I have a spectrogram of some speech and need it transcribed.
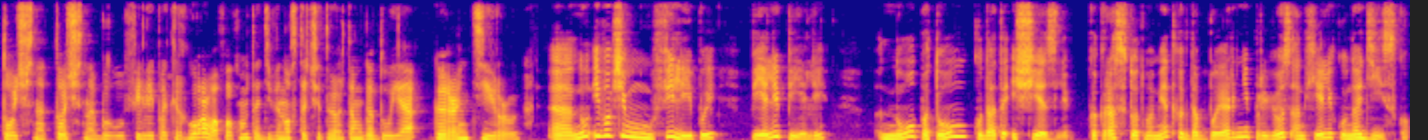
точно, точно был у Филиппа Киркорова в каком-то 94-м году, я гарантирую. Ну и, в общем, Филиппы пели-пели, но потом куда-то исчезли. Как раз в тот момент, когда Берни привез Анхелику на диско.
